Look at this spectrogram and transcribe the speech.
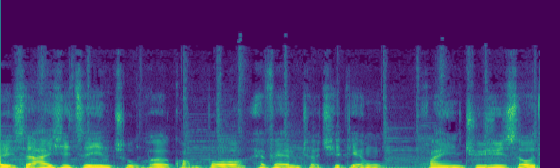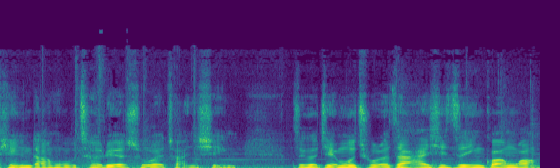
这里是爱惜之音组合广播 FM 九七点五，欢迎继续收听蓝湖策略数位转型这个节目。除了在爱惜之音官网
